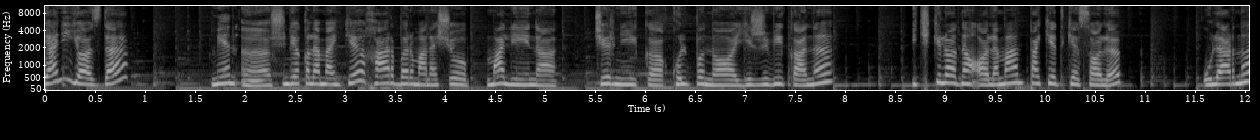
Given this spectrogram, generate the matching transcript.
ya'ni yozda men e, shunday qilamanki har bir mana shu malina chernika qulpinoy yejevikani ikki kilodan olaman paketga solib ularni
